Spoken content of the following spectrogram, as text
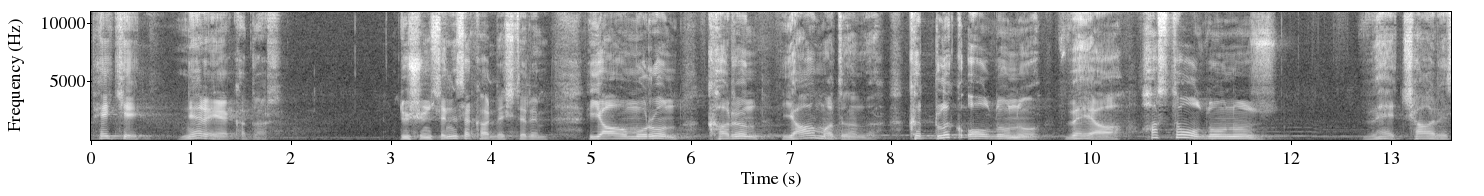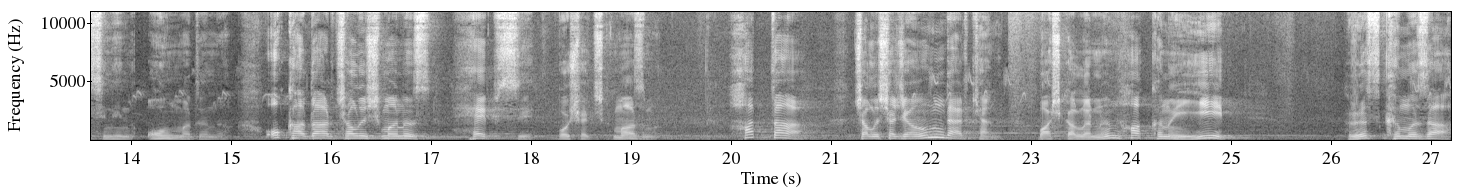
peki nereye kadar? Düşünsenize kardeşlerim, yağmurun, karın yağmadığını, kıtlık olduğunu veya hasta olduğunuz ve çaresinin olmadığını, o kadar çalışmanız hepsi boşa çıkmaz mı? Hatta çalışacağım derken başkalarının hakkını yiyip rızkımıza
